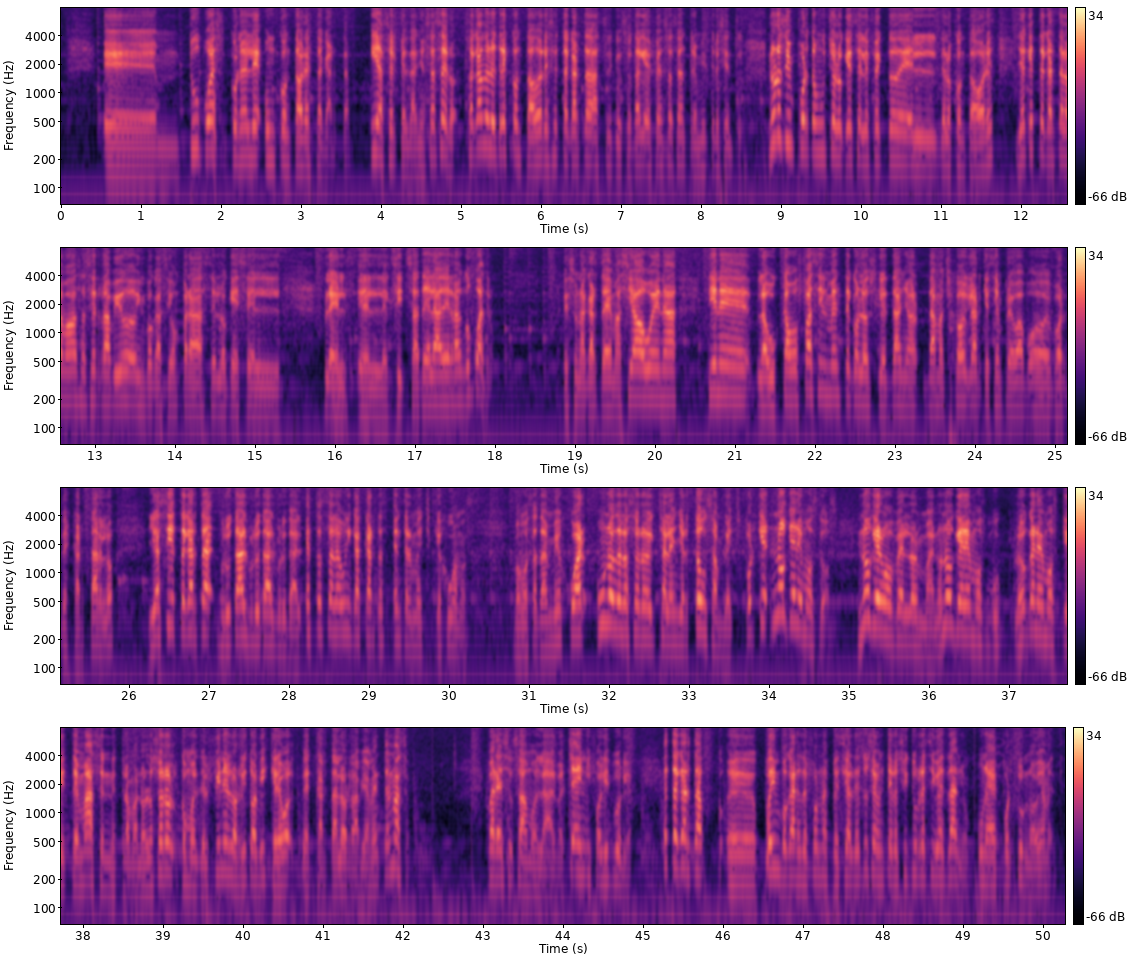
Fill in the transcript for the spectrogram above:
eh, tú puedes ponerle un contador a esta carta y hacer que el daño sea cero. Sacándole tres contadores, esta carta hace que su ataque y defensa sean 3300. No nos importa mucho lo que es el efecto de los contadores, ya que esta carta la vamos a hacer rápido invocación para hacer lo que es el, el, Exit Satela de rango 4. Es una carta demasiado buena. Tiene, la buscamos fácilmente con los daño Damage Hoglar, que siempre va a poder, descartarlo. Y así esta carta, brutal, brutal, brutal. Estas son las únicas cartas Entermatch que jugamos. Vamos a también jugar uno de los Heroic Challenger Thousand Blades Porque no queremos dos no queremos verlo en mano, no queremos no queremos que esté más en nuestra mano. Los oros, como el delfín y los Ritual queremos descartarlo rápidamente el mazo. Para eso usamos la Alba Chain y Folitburia. Esta carta eh, puede invocar de forma especial de tu cementerio si tú recibes daño, una vez por turno obviamente.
